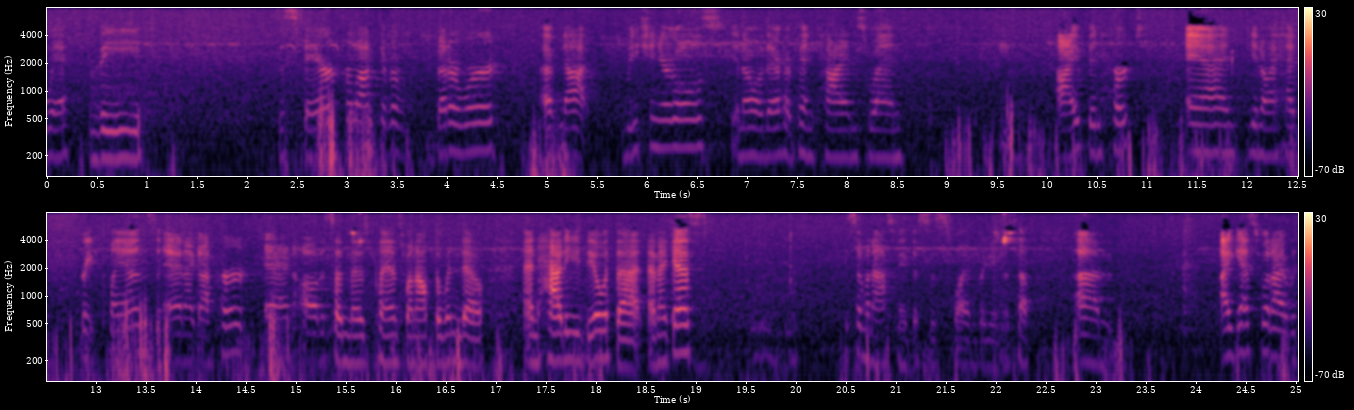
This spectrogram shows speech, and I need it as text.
with the despair, for lack of a better word, of not reaching your goals? You know, there have been times when I've been hurt, and you know, I had great plans, and I got hurt, and all of a sudden those plans went out the window. And how do you deal with that? And I guess someone asked me this, is why I'm bringing this up. Um, I guess what I would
